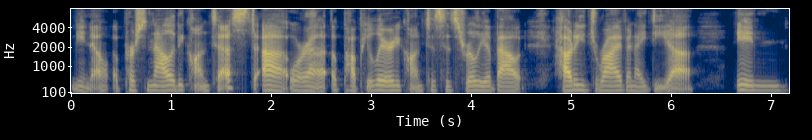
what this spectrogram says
you know, a personality contest uh, or a, a popularity contest. It's really about how do you drive an idea in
